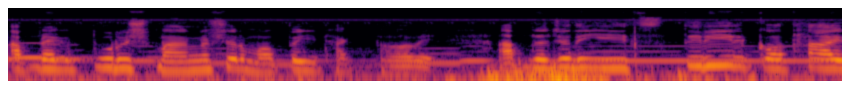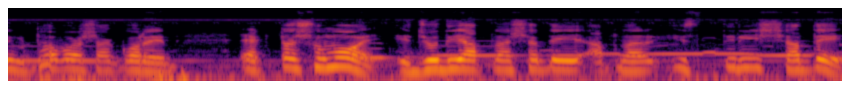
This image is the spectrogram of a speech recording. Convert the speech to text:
আপনাকে পুরুষ মানুষের মতোই থাকতে হবে। আপনি যদি স্ত্রীর কথায় উঠা বসা করেন, একটা সময় যদি আপনার সাথে, আপনার স্ত্রীর সাথে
